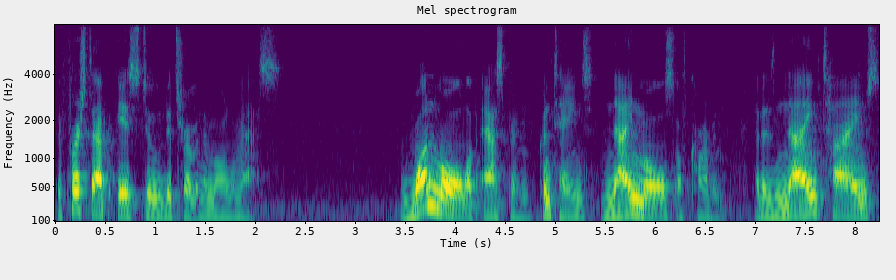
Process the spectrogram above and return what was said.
The first step is to determine the molar mass. One mole of aspirin contains 9 moles of carbon. That is 9 times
